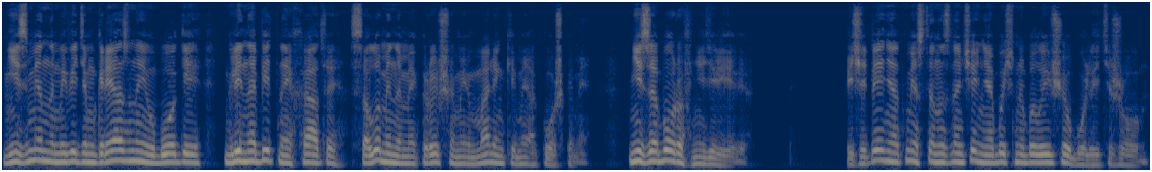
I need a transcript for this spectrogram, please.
Неизменно мы видим грязные, убогие, глинобитные хаты с соломенными крышами и маленькими окошками. Ни заборов, ни деревьев. Впечатление от места назначения обычно было еще более тяжелым.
